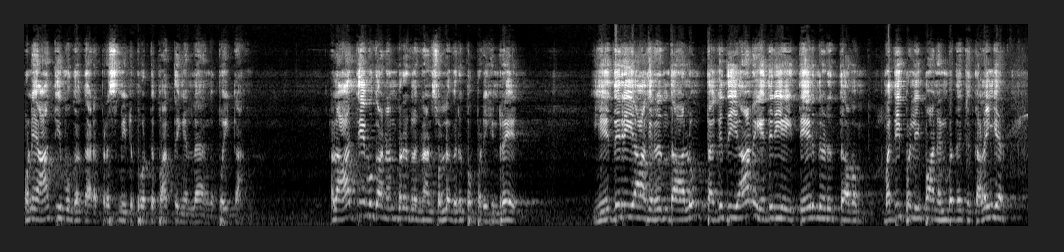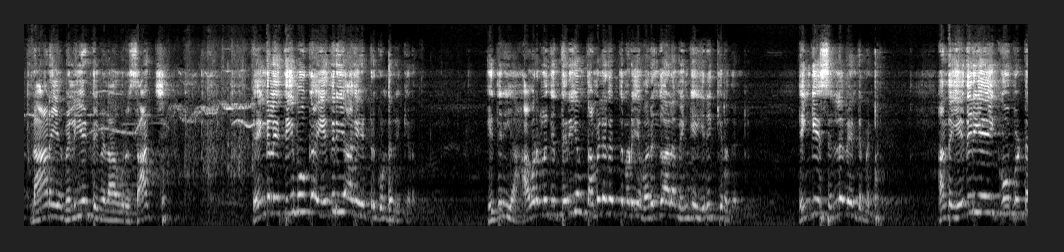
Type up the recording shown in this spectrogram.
உடனே அதிமுக கார பிரஸ் மீட் போட்டு பார்த்தீங்கல்ல அங்கே போயிட்டாங்க. அல்ல அதிமுக நண்பர்களுக்கு நான் சொல்ல விருப்பப்படுகின்றேன். எதிரியாக இருந்தாலும் தகுதியான எதிரியை தேர்ந்தெடுத்து அவன் மதிப்பளிப்பான் என்பதற்கு கலைஞர் நாணய வெளியீட்டு விழா ஒரு சாட்சி. எங்களை திமுக எதிரியாக ஏற்றுக்கொண்டிருக்கிறது. எதிரியா அவர்களுக்கு தெரியும் தமிழகத்தினுடைய வருங்காலம் எங்கே இருக்கிறது என்று. எங்கே செல்ல வேண்டும் என்று. அந்த எதிரியை கூப்பிட்டு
